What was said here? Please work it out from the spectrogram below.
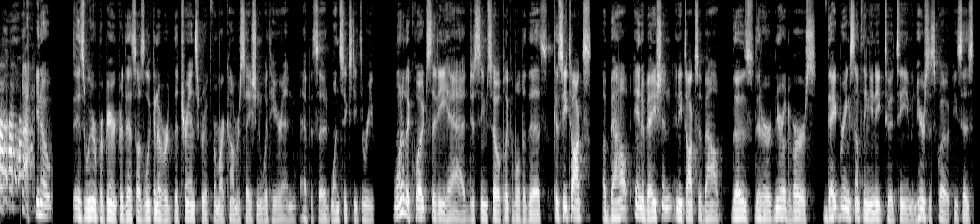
you know, As we were preparing for this, I was looking over the transcript from our conversation with Hiren episode 163. One of the quotes that he had just seems so applicable to this because he talks about innovation and he talks about those that are neurodiverse. They bring something unique to a team. And here's his quote. He says,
